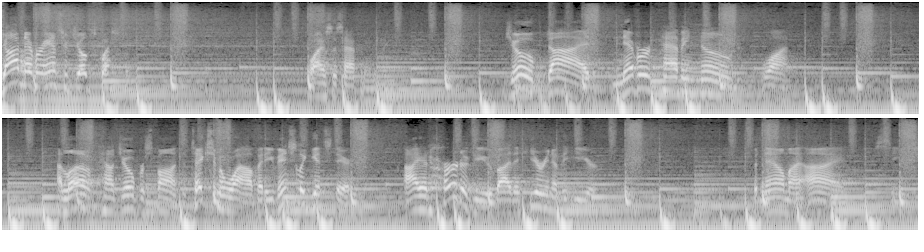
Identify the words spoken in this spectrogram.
God never answered Job's question. Why is this happening to me? Job died never having known why. I love how Job responds. It takes him a while, but he eventually gets there. I had heard of you by the hearing of the ear, but now my eye sees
